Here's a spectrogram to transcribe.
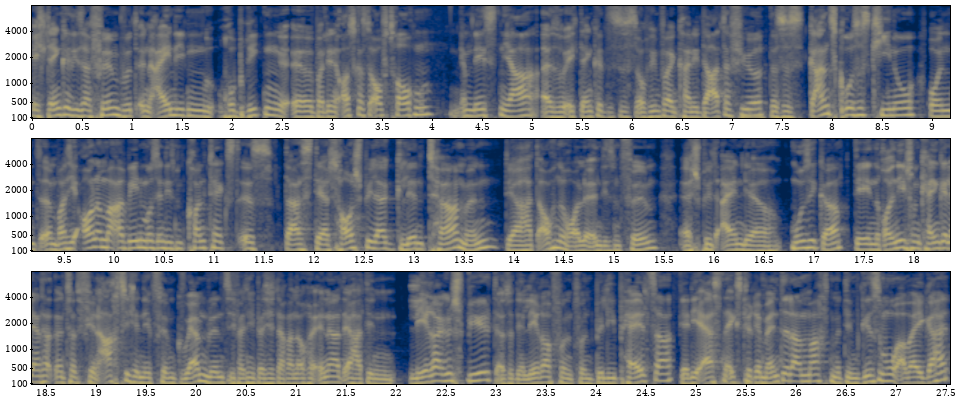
ich denke, dieser Film wird in einigen Rubriken äh, bei den Oscars auftauchen im nächsten Jahr. Also ich denke, das ist auf jeden Fall ein Kandidat dafür. Das ist ganz großes Kino. Und ähm, was ich auch nochmal erwähnen muss in diesem Kontext ist, dass der Schauspieler Glenn Turman, der hat auch eine Rolle in diesem Film. Er spielt einen der Musiker, den Ronny schon kennengelernt hat 1984 in dem Film Gremlins. Ich weiß nicht, wer sich daran auch erinnert. Er hat den Lehrer gespielt, also den Lehrer von, von Billy Pelzer, der die ersten Experimente da macht mit dem Gizmo, aber egal.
